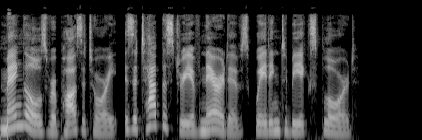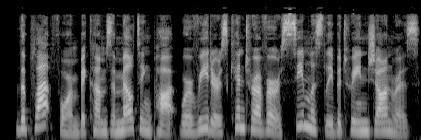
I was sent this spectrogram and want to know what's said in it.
Mangaowl's repository is a tapestry of narratives waiting to be explored. The platform becomes a melting pot where readers can traverse seamlessly between genres,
